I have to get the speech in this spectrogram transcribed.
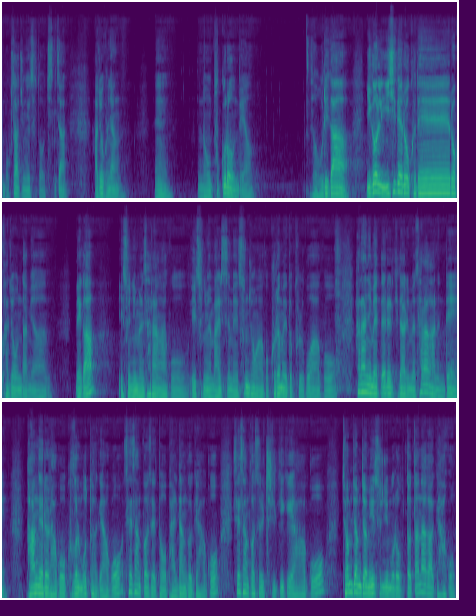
목사 중에서도 진짜 아주 그냥 예, 너무 부끄러운데요. 그래서 우리가 이걸 이 시대로 그대로 가져온다면 내가 예수님을 사랑하고 예수님의 말씀에 순종하고 그럼에도 불구하고 하나님의 때를 기다리며 살아가는데 방해를 하고 그걸 못하게 하고 세상 것에 더 발담그게 하고 세상 것을 즐기게 하고 점점점 예수님으로부터 떠나가게 하고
